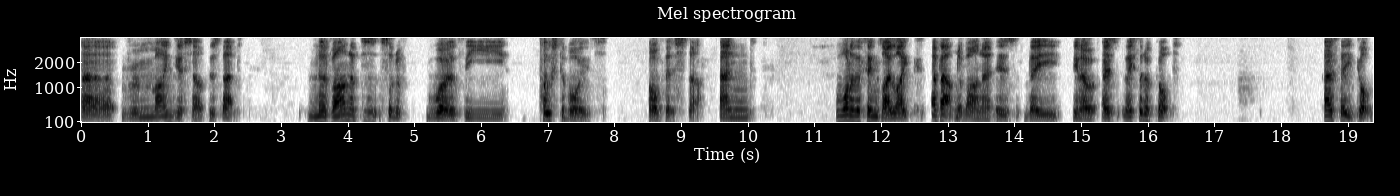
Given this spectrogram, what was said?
uh, remind yourself is that Nirvana sort of were the poster boys of this stuff, and one of the things I like about Nirvana is they, you know, as they sort of got, as they got,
